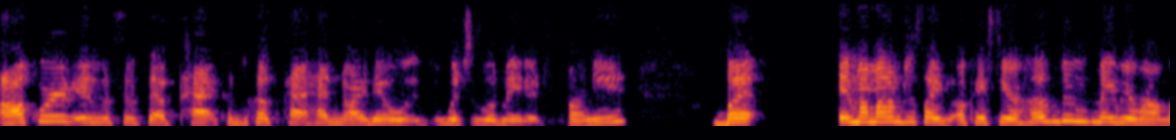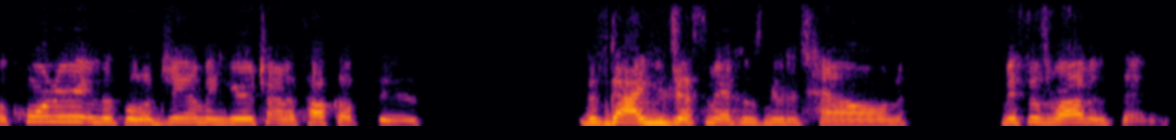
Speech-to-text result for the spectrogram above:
awkward in the sense that Pat, cause, because Pat had no idea wh- which is what made it funny. But in my mind, I'm just like, okay, so your husband's maybe around the corner in this little gym, and you're trying to talk up this this guy you just met who's new to town, Mrs. Robinson.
